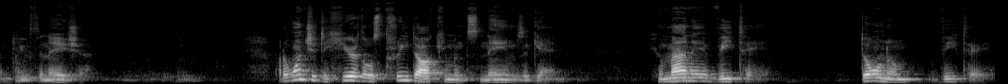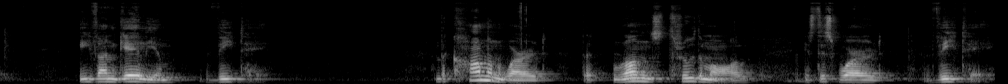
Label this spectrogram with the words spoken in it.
and euthanasia. But I want you to hear those three documents' names again Humanae Vitae, Donum Vitae, Evangelium vitae. And the common word that runs through them all is this word vitae.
